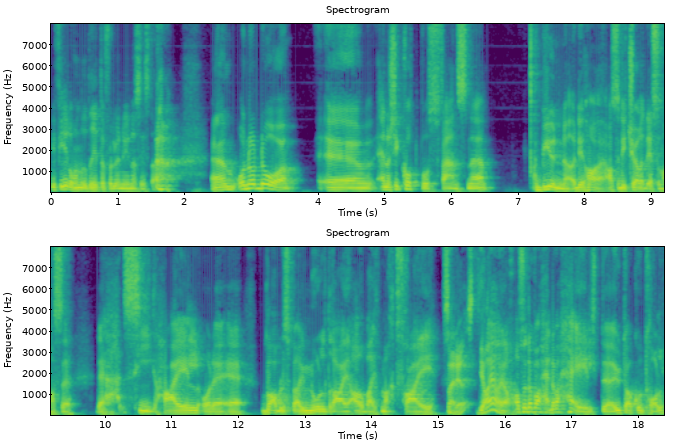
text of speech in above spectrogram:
de 400 dritafulle nynazister. Um, og når da eh, Energi Cottbus-fansene begynner de, har, altså de kjører det så masse Det er Sieg Heil, og det er Babelsberg Null Drei, Arbeit macht frei. Seriøst? Ja, ja, ja. Altså, det, var, det var helt uh, ute av kontroll.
